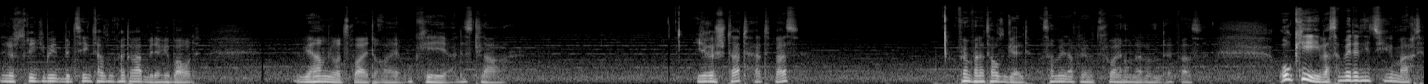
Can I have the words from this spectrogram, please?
Industriegebiet mit 10.000 Quadratmeter gebaut. Wir haben nur zwei, drei. Okay, alles klar. Ihre Stadt hat was? 500.000 Geld. Was haben wir dafür? 200 und etwas. Okay, was haben wir denn jetzt hier gemacht?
